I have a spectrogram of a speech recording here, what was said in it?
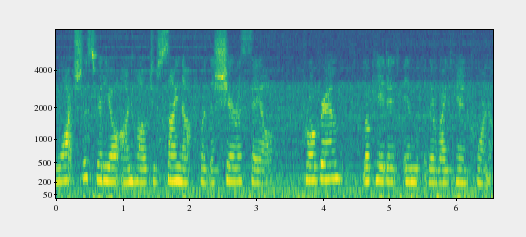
watch this video on how to sign up for the ShareASale program located in the right hand corner.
